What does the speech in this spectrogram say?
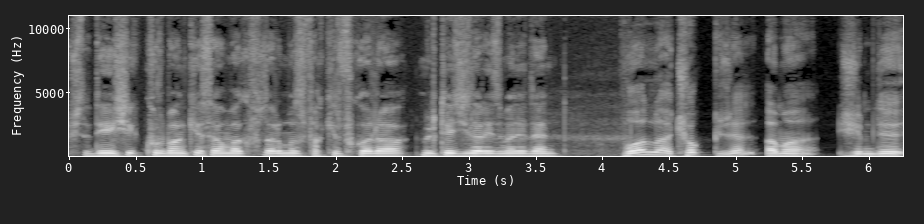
işte değişik kurban kesen vakıflarımız, fakir fukara, mültecilere hizmet eden. Vallahi çok güzel ama şimdi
